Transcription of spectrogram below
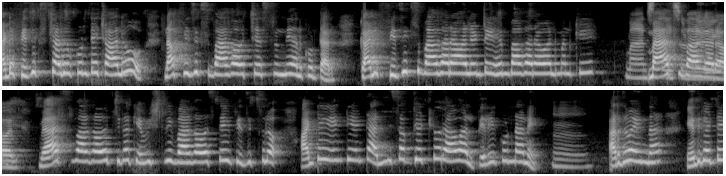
అంటే ఫిజిక్స్ చదువుకుంటే చాలు నాకు ఫిజిక్స్ బాగా వచ్చేస్తుంది అనుకుంటారు. కానీ ఫిజిక్స్ బాగా రావాలంటే ఏం బాగా రావాలి మనకి? మ్యాథ్స్ బాగా. రావాలి మ్యాథ్స్ బాగా వచ్చినా కెమిస్ట్రీ బాగా వస్తే ఫిజిక్స్లో అంటే ఏంటి అంటే అన్ని సబ్జెక్టులు రావాలి తెలియకుండానే. అర్థమైందా ఎందుకంటే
